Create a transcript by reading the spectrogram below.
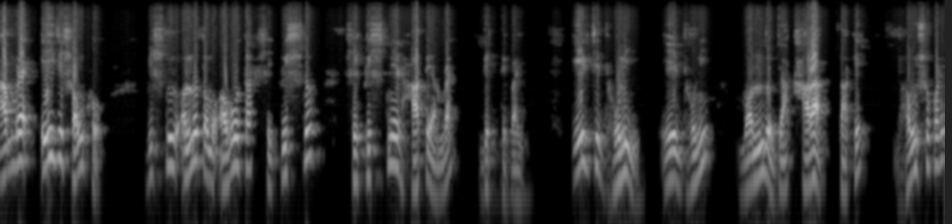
আমরা এই যে শঙ্খ, বিষ্ণুর অন্যতম অবতার সেই কৃষ্ণ সেই কৃষ্ণের হাতে আমরা দেখতে পাই। এর যে ধ্বনি, এর ধ্বনি মন্দ, যা খারাপ, তাকে ধ্বংস করে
